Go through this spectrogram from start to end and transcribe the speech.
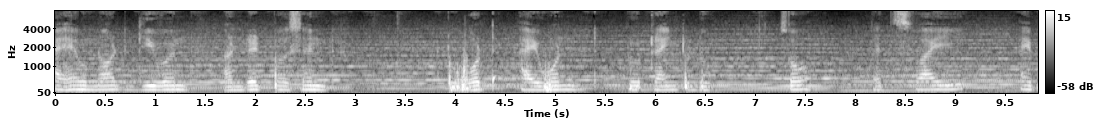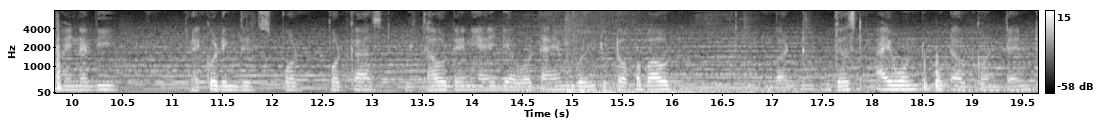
I have not given 100% to what I want to trying to do. So that's why I finally recording this pod, podcast without any idea what I am going to talk about. But just I want to put out content.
